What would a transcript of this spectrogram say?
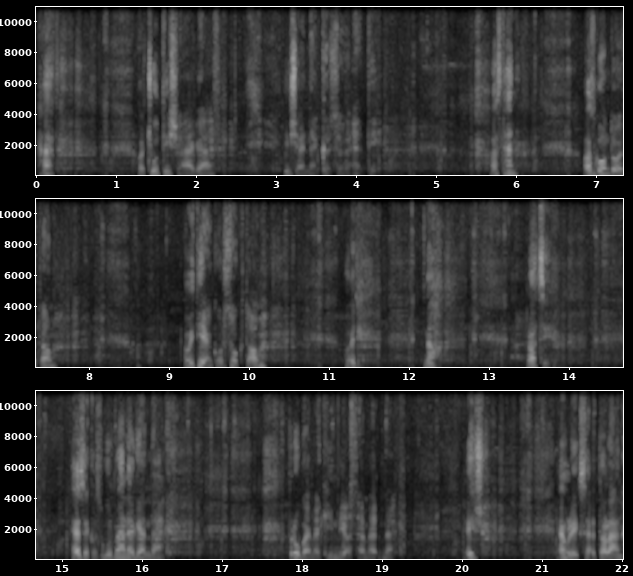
hát a csutiságát is ennek köszönheti. Aztán azt gondoltam, amit ilyenkor szoktam, hogy na, Laci, ezek az urbán legendák, próbálj meg hinni a szemednek. És emlékszel, talán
